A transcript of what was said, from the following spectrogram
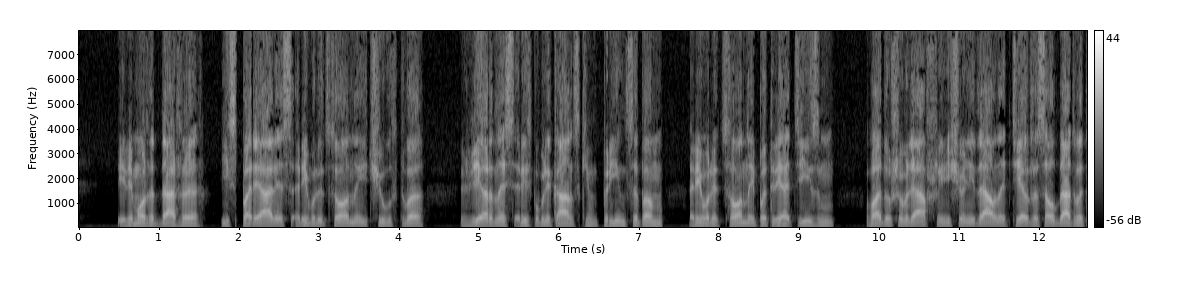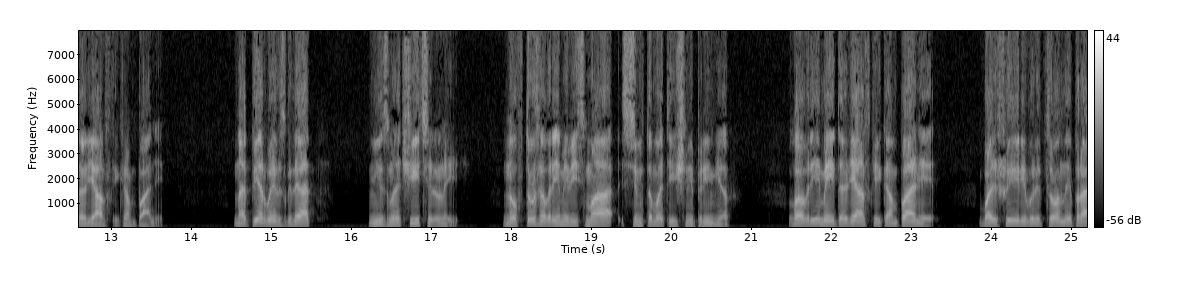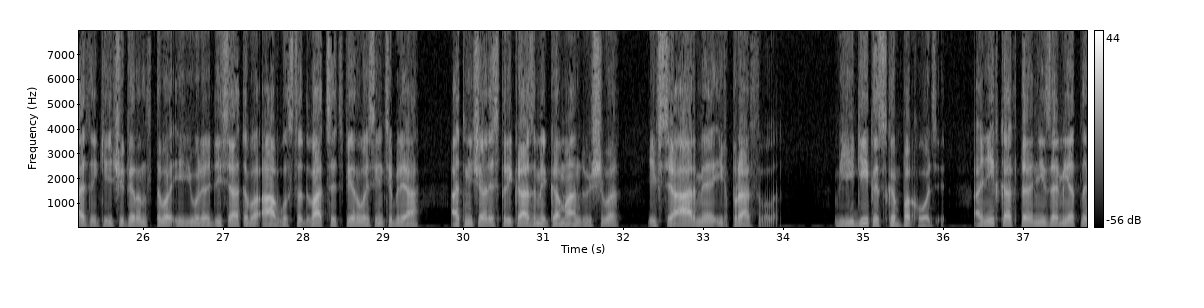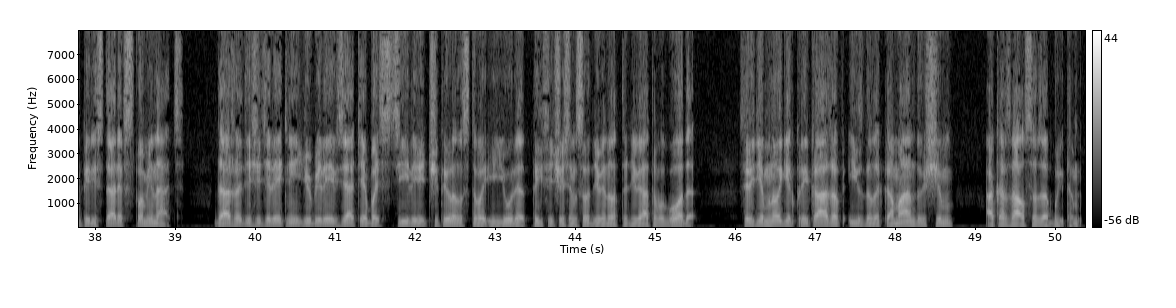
или, может, даже испарялись революционные чувства, верность республиканским принципам, революционный патриотизм, воодушевлявший еще недавно тех же солдат в итальянской кампании. На первый взгляд незначительный, но в то же время весьма симптоматичный пример. Во время итальянской кампании большие революционные праздники 14 июля, 10 августа, 21 сентября – отмечались приказами командующего, и вся армия их праздновала. В египетском походе о них как-то незаметно перестали вспоминать. Даже десятилетний юбилей взятия Бастилии 14 июля 1799 года среди многих приказов, изданных командующим, оказался забытым.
